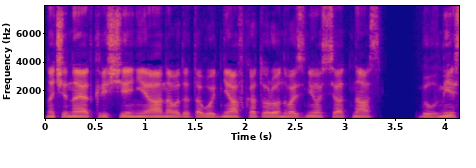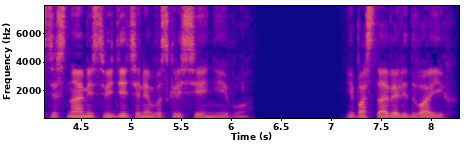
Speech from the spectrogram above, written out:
начиная от крещения Иоаннова до того дня, в который Он вознесся от нас, был вместе с нами свидетелем воскресения Его и поставили двоих.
